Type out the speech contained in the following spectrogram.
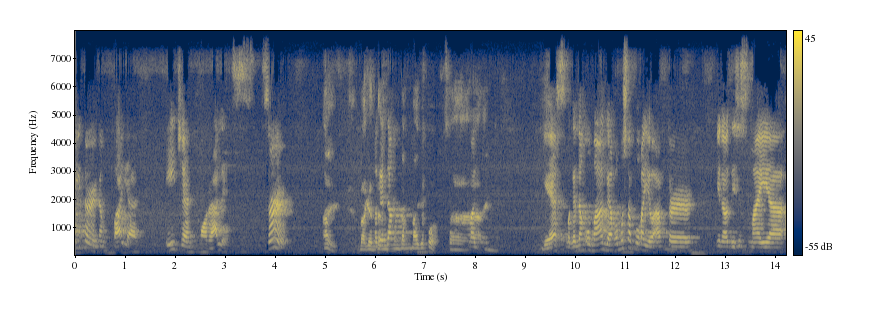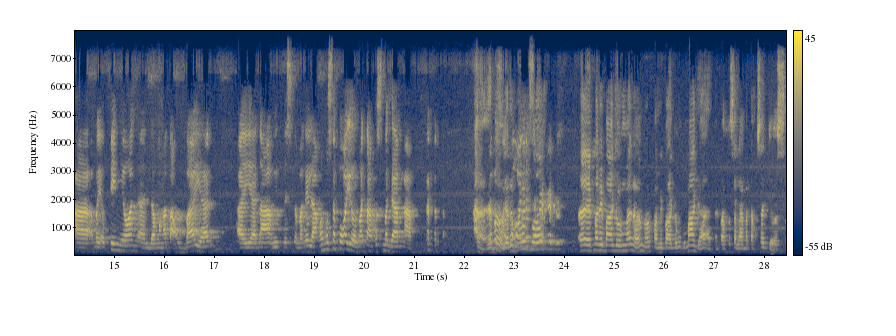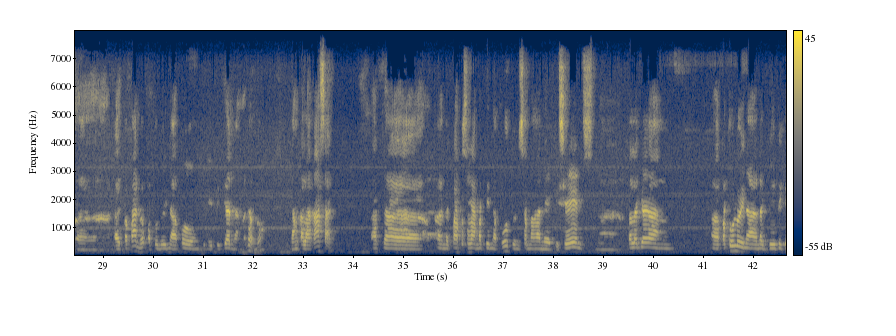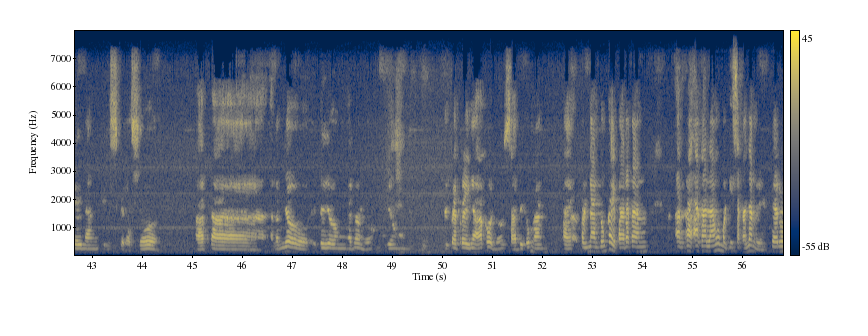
fighter ng bayan, Agent Morales. Sir. Ay, magandang, magandang, magandang umaga po sa mag- Yes, magandang umaga. Kumusta po kayo after, you know, this is my uh, uh, my opinion and ang mga taong bayan ay uh, na-witness naman nila. Kumusta po kayo matapos mag-gang up? ah, ito, ganun pa rin po. Eh, panibagong, ano, no, panibagong umaga at nagpapasalamat ako sa Diyos. Uh, kahit pa paano, patuloy na akong binibigyan ng, ano, no, ng kalakasan. At uh, uh, nagpapasalamat din ako dun sa mga netizens na talagang uh, patuloy na nagbibigay ng inspirasyon. At uh, alam nyo, ito yung ano no, yung nagpe-pray nga ako no, sabi ko nga uh, pag nandun ka eh, para kang ang, akala mo mag-isa ka lang eh. Pero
